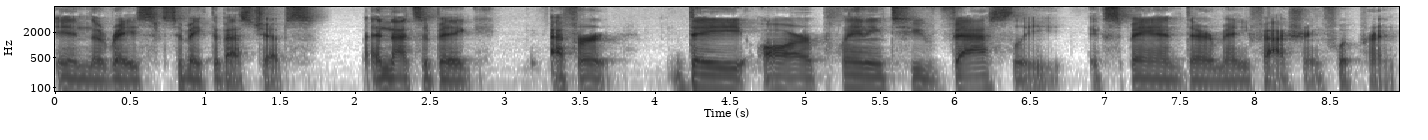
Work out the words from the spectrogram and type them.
in the race to make the best chips, and that's a big effort. They are planning to vastly expand their manufacturing footprint.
